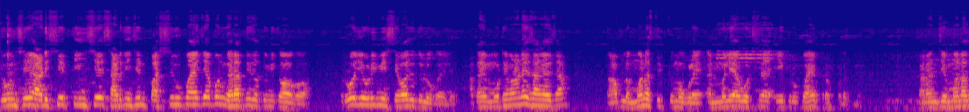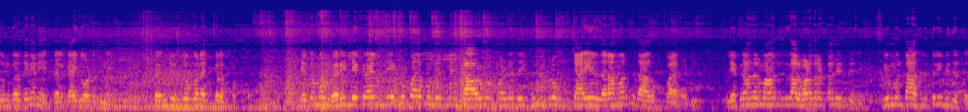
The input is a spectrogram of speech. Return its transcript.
दोनशे अडीचशे तीनशे साडेतीनशे पाचशे रुपयाच्या पण घरात नाही जातो मी कवा कवा. रोज एवढी मी सेवा देतो लोकांना आता हे मोठेपणा नाही सांगायचा आपलं मनच तितकं मोकळं आहे. आणि मला या गोष्टीचा एक रुपया फरक पडत नाही. कारण जे मनातून करते का नाही त्याला काहीच वाटत नाही. कंजूस लोक नाहीत करत फक्त. ते तर मग घरी लेकरायला एक रुपया पण देत नाही. दहा रुपये पडले तर इथून रुपये चार येईल जरा मारते दहा रुपयासाठी. लेकरांना जर मागितले तर गालफाडात रट्टा देते. श्रीमंत असले तरी बी देतात.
